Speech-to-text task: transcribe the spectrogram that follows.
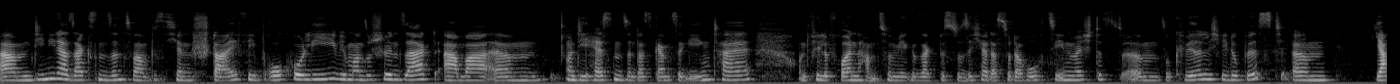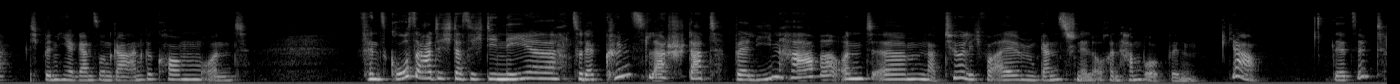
ähm, die Niedersachsen sind zwar ein bisschen steif wie Brokkoli, wie man so schön sagt, aber ähm, und die Hessen sind das ganze Gegenteil. Und viele Freunde haben zu mir gesagt: Bist du sicher, dass du da hochziehen möchtest, ähm, so quirlig wie du bist? Ähm, ja, ich bin hier ganz und gar angekommen und finde es großartig, dass ich die Nähe zu der Künstlerstadt Berlin habe und ähm, natürlich vor allem ganz schnell auch in Hamburg bin. Ja, that's it.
